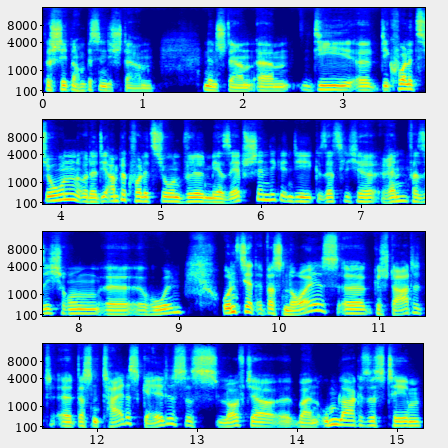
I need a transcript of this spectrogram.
Das steht noch ein bisschen in die Sternen. In den Sternen. Ähm, die, äh, die Koalition oder die Ampelkoalition will mehr Selbstständige in die gesetzliche Rentenversicherung äh, holen. Und sie hat etwas Neues äh, gestartet, äh, dass ein Teil des Geldes, das läuft ja über ein Umlagesystem,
